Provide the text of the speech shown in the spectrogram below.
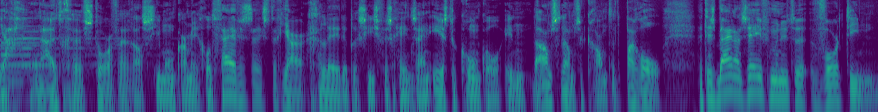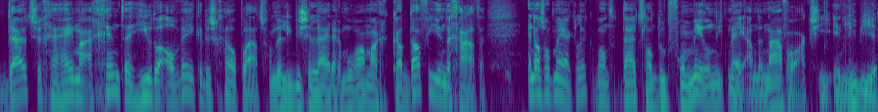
Ja, een uitgestorven ras, Simon Carmichael. 65 jaar geleden precies verscheen zijn eerste kronkel in de Amsterdamse krant Het Parool. Het is bijna zeven minuten voor tien. Duitse geheime agenten hielden al weken de schuilplaats van de Libische leider Muammar Gaddafi in de gaten. En dat is opmerkelijk, want Duitsland doet formeel niet mee aan de NAVO-actie in Libië.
